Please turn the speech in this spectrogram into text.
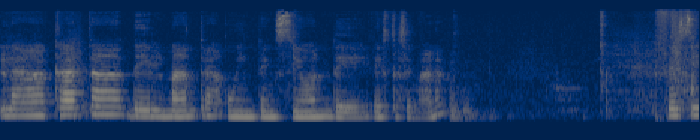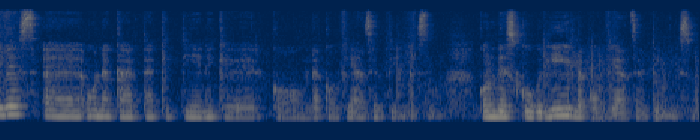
la carta del mantra o intención de esta semana. Recibes eh, una carta que tiene que ver con la confianza en ti mismo, con descubrir la confianza en ti misma.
